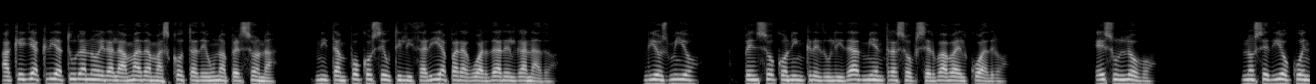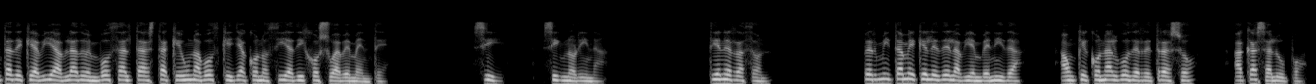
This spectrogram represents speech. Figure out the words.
Aquella criatura no era la amada mascota de una persona, ni tampoco se utilizaría para guardar el ganado. Dios mío, pensó con incredulidad mientras observaba el cuadro. Es un lobo. No se dio cuenta de que había hablado en voz alta hasta que una voz que ya conocía dijo suavemente. Sí, signorina. Tiene razón. Permítame que le dé la bienvenida, aunque con algo de retraso, a Casa Lupo.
